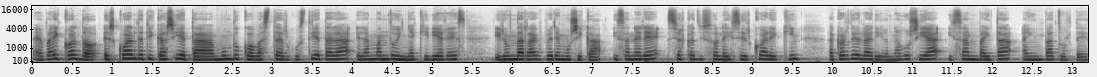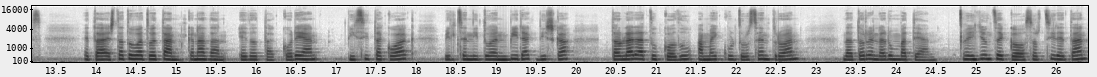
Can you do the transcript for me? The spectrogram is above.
E, bai, koldo, eskualdetik hasi eta munduko bazter guztietara eramandu Iñaki Diegez irundarrak bere musika. Izan ere, Cirque du Soleil zirkoarekin akordeolari nagusia izan baita hainbat urtez. Eta estatu batuetan, Kanadan edota Korean, bizitakoak biltzen dituen birak diska taularatuko du amai kultur zentroan datorren larun batean. Iluntzeko sortziretan,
